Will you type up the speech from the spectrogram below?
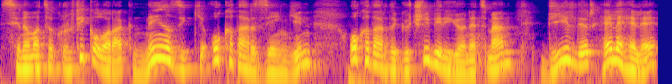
sinematografik olarak ne yazık ki o kadar zengin, o kadar da güçlü bir yönetmen değildir. Hele hele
